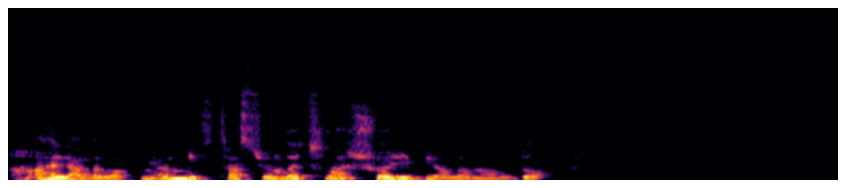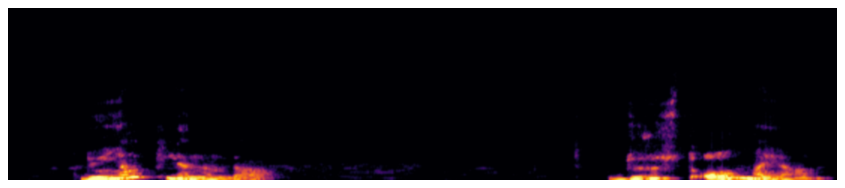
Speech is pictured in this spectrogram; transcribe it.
Hala da bakmıyorum. Meditasyonda açılan şöyle bir alan oldu. Dünya planında dürüst olmayan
